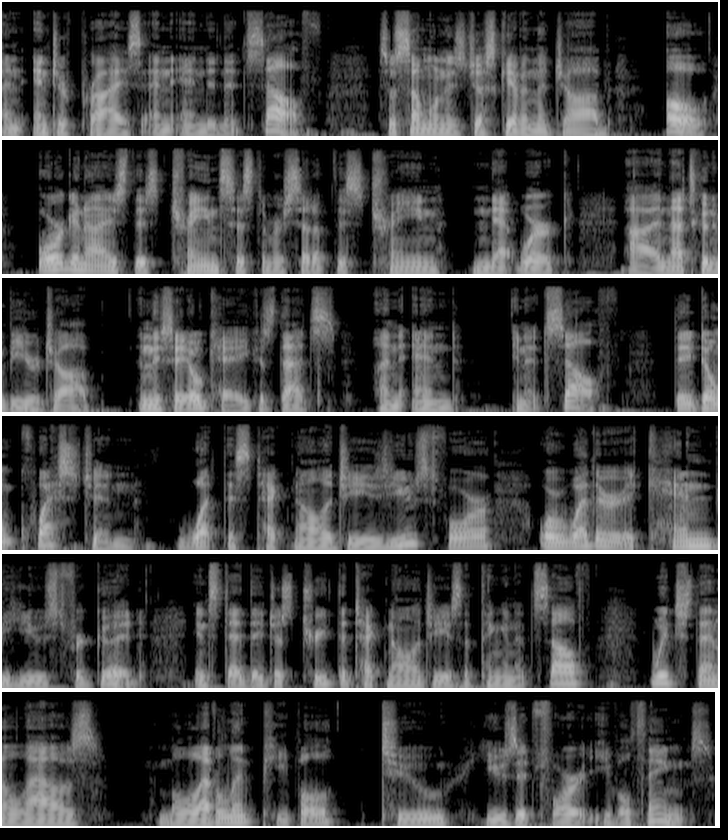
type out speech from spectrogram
an enterprise and end in itself. So someone is just given the job, oh, organize this train system or set up this train network, uh, and that's going to be your job. And they say, okay, because that's an end in itself. They don't question what this technology is used for or whether it can be used for good. Instead, they just treat the technology as a thing in itself, which then allows malevolent people to use it for evil things.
